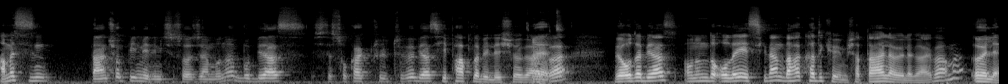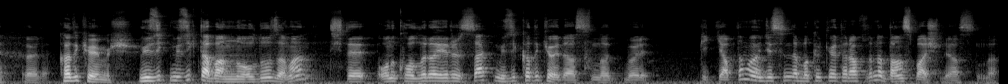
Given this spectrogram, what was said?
Ama sizin ben çok bilmediğim için soracağım bunu. Bu biraz işte sokak kültürü biraz hip hop'la birleşiyor galiba. Evet. Ve o da biraz onun da olayı eskiden daha Kadıköy'müş. Hatta hala öyle galiba ama Öyle, öyle. Kadıköy'müş. Müzik müzik tabanlı olduğu zaman işte onu kollara ayırırsak müzik Kadıköy'de aslında böyle pik yaptı ama öncesinde Bakırköy taraflarında dans başlıyor aslında.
